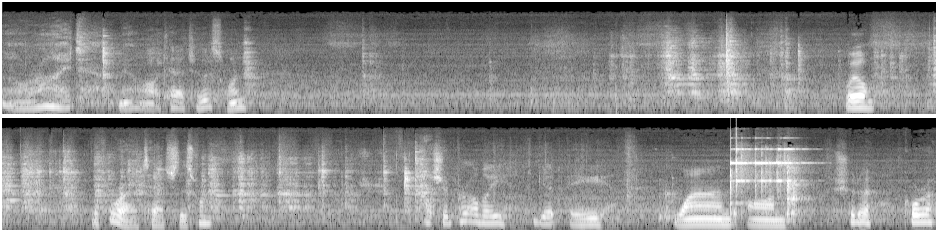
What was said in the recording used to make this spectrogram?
All right, now I'll attach this one. Well, before I attach this one, I should probably get a wind on, should I, Cora,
